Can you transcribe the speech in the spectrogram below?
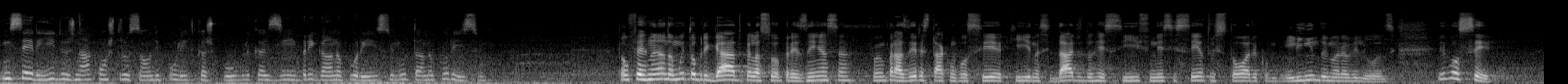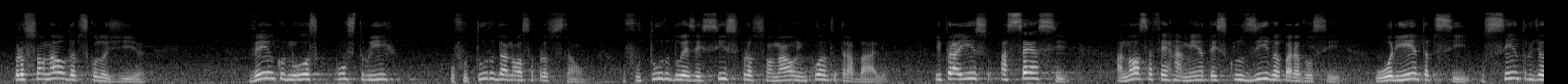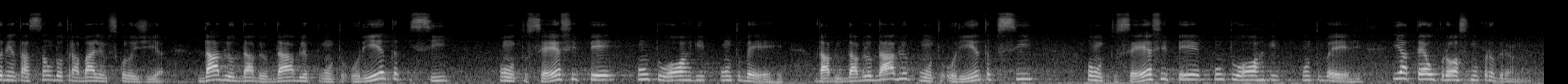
inseridos na construção de políticas públicas e brigando por isso e lutando por isso. Então, Fernanda, muito obrigado pela sua presença. Foi um prazer estar com você aqui na cidade do Recife, nesse centro histórico lindo e maravilhoso. E você, profissional da psicologia, venha conosco construir o futuro da nossa profissão o futuro do exercício profissional enquanto trabalho. E para isso, acesse a nossa ferramenta exclusiva para você, o Orienta Psi, o Centro de Orientação do Trabalho em Psicologia, www.orientapsi.cfp.org.br www.orientapsi.cfp.org.br E até o próximo programa.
